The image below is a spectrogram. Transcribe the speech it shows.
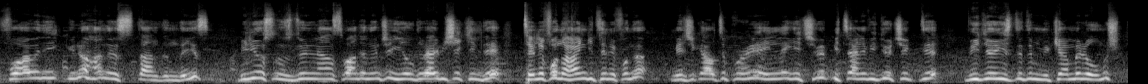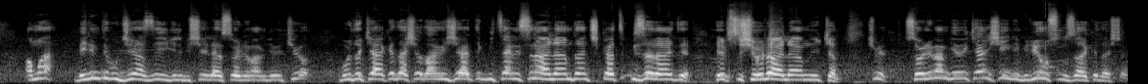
fuarın ilk günü Honor standındayız. Biliyorsunuz dün lansmandan önce Yıldıray bir şekilde telefonu hangi telefonu Magic 6 Pro'yu eline geçirip bir tane video çekti. Videoyu izledim mükemmel olmuş. Ama benim de bu cihazla ilgili bir şeyler söylemem gerekiyor. Buradaki arkadaşlardan rica ettik bir tanesini alarmdan çıkartıp bize verdi. Hepsi şöyle alarmlıyken. Şimdi söylemem gereken şey ne biliyor musunuz arkadaşlar?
